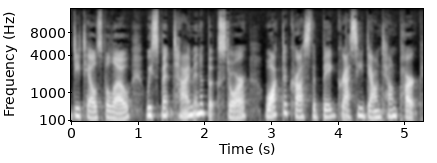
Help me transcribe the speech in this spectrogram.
details below, we spent time in a bookstore, walked across the big grassy downtown park,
